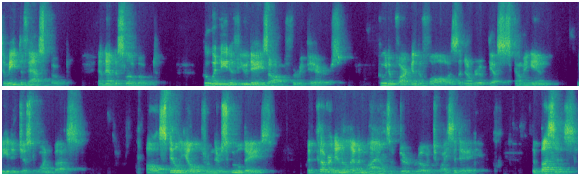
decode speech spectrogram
to meet the fast boat and then the slow boat. Who would need a few days off for repairs? Who to park in the fall as the number of guests coming in needed just one bus. All still yellow from their school days but covered in 11 miles of dirt road twice a day. The buses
